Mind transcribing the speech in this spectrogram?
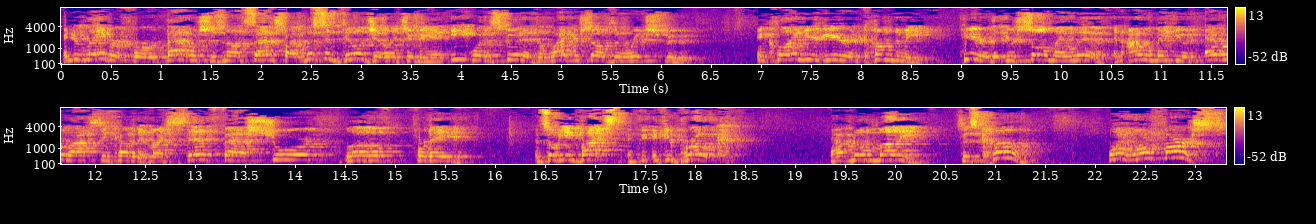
And your labor for that which does not satisfy. Listen diligently to me and eat what is good and delight yourselves in rich food. Incline your ear and come to me. Hear that your soul may live, and I will make you an everlasting covenant, my steadfast, sure love for David. And so he invites, if you're broke, have no money, says, Come. Why? Why first?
